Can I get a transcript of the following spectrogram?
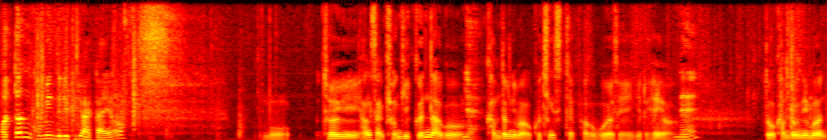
어떤 고민들이 필요할까요? 뭐 저희 항상 경기 끝나고 네. 감독님하고 코칭 스태프하고 모여서 얘기를 해요. 네, 또 감독님은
